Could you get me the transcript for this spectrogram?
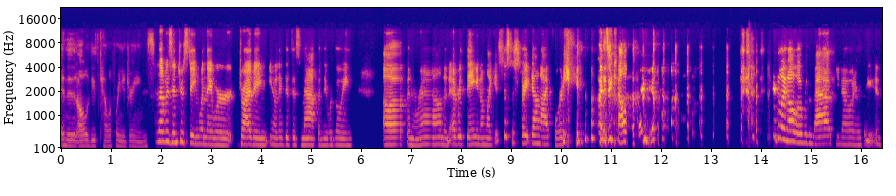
and then all of these California dreams. That was interesting when they were driving, you know, they did this map and they were going up and around and everything. And I'm like, it's just a straight down I 40 to California. They're going all over the map, you know, and everything. And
